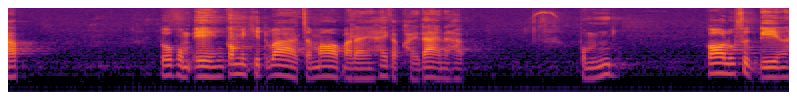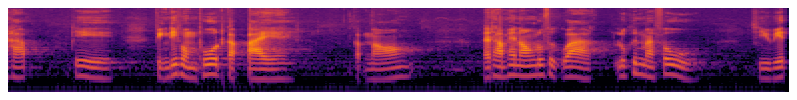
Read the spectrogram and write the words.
ครับ ตัวผมเองก็ไม่คิดว่าจะมอบอะไรให้กับใครได้นะครับ ผมก็รู้สึกดีนะครับ ที่สิ่งที่ผมพูดกลับไปกับน้อง และทำให้น้องรู้สึกว่าลุกขึ้นมาสู้ชีวิต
